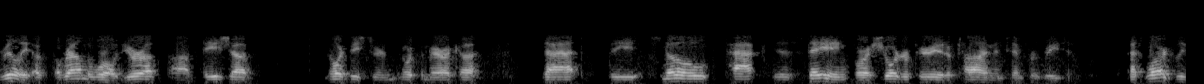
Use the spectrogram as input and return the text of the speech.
really around the world, Europe, uh, Asia, northeastern North America, that the snow pack is staying for a shorter period of time in temperate regions. That's largely,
